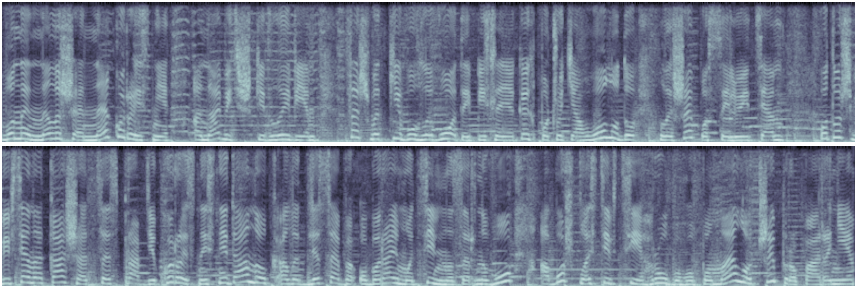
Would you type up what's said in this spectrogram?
Вони не лише не корисні, а навіть шкідливі. Це швидкі вуглеводи, після яких почуття голоду лише посилюється. Отож, вівсяна каша це справді корисний сніданок, але для себе обираємо цільнозернову або ж пластівці грубого помелу чи пропарені.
